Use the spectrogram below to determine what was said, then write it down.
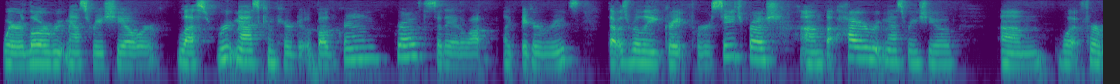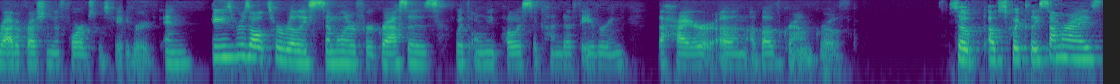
where lower root mass ratio or less root mass compared to above ground growth, so they had a lot like bigger roots. That was really great for sagebrush, um, but higher root mass ratio um, what for rabbitbrush and the forbs was favored. And these results were really similar for grasses with only Poa secunda favoring the higher um, above ground growth. So I'll just quickly summarize.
